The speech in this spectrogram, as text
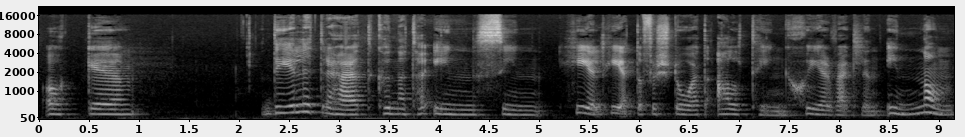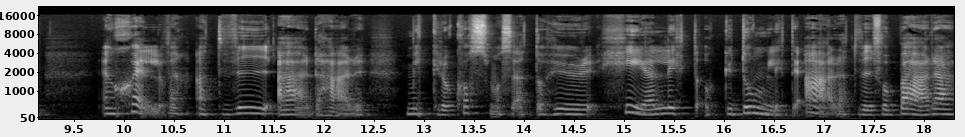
Och eh, det är lite det här att kunna ta in sin helhet och förstå att allting sker verkligen inom en själv. Att vi är det här mikrokosmoset och hur heligt och gudomligt det är att vi får bära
